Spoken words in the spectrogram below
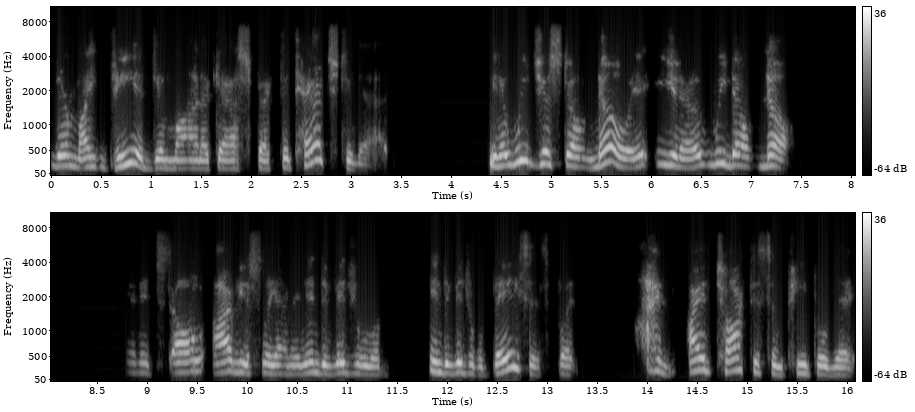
there might be a demonic aspect attached to that. You know, we just don't know it. You know, we don't know. And it's all obviously on an individual individual basis, but I've I've talked to some people that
